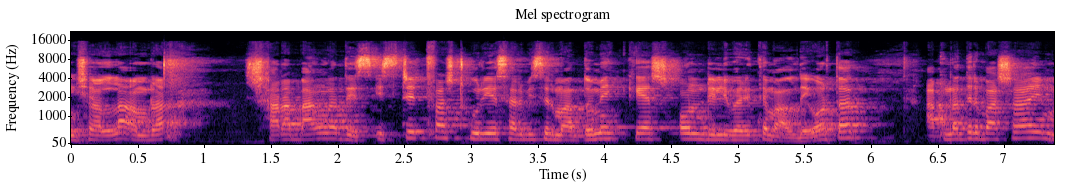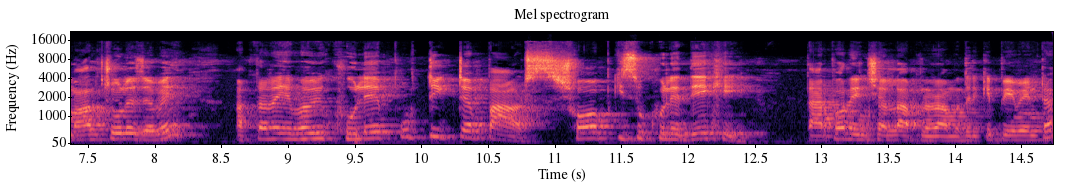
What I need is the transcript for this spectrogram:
ইনশাল্লাহ আমরা সারা বাংলাদেশ স্টেট ফাস্ট কুরিয়ার সার্ভিসের মাধ্যমে ক্যাশ অন ডেলিভারিতে মাল দিই। অর্থাৎ আপনাদের বাসায় মাল চলে যাবে, আপনারা এভাবে খুলে প্রত্যেকটা পার্টস সব কিছু খুলে দেখে তারপর ইনশাল্লাহ আপনারা আমাদেরকে পেমেন্টটা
